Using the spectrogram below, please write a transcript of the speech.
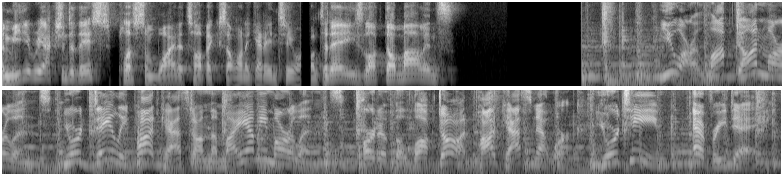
Immediate reaction to this, plus some wider topics I want to get into on today's Locked On Marlins. You are Locked On Marlins, your daily podcast on the Miami Marlins, part of the Locked On Podcast Network. Your team every day.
